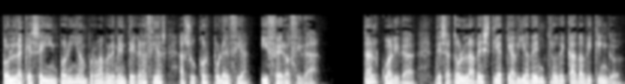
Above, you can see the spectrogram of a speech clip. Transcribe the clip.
con la que se imponían probablemente gracias a su corpulencia y ferocidad. Tal cualidad desató la bestia que había dentro de cada vikingo.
